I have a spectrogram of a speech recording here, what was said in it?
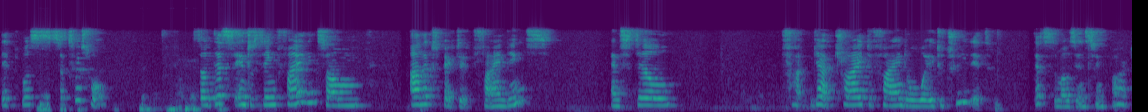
it was successful. So that's interesting, finding some unexpected findings and still yeah, try to find a way to treat it. That's the most interesting part.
